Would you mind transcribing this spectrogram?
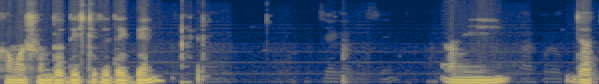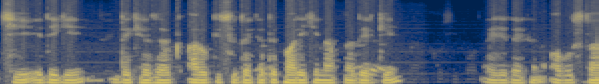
ক্ষমা সুন্দর দৃষ্টিতে দেখবেন। আমি যাচ্ছি এদিকে, দেখে যাক আরও কিছু দেখাতে পারি কিনা আপনাদেরকে। এই যে দেখেন অবস্থা।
